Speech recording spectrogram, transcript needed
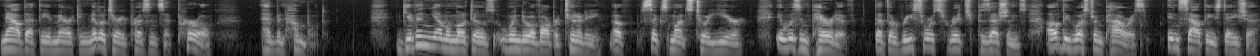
now that the American military presence at Pearl had been humbled. Given Yamamoto's window of opportunity of six months to a year, it was imperative that the resource rich possessions of the Western powers in Southeast Asia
